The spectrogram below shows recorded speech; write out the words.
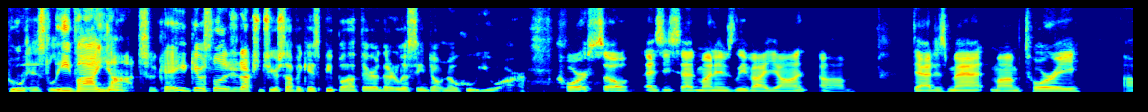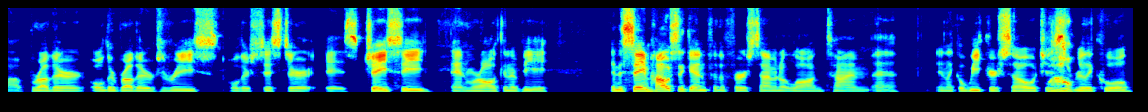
Who is Levi Yount? Okay, give us a little introduction to yourself in case people out there that are listening don't know who you are. Of course. So, as you said, my name is Levi Yount. Um, dad is Matt, mom Tori, uh, brother, older brother is Reese, older sister is JC, and we're all going to be in the same house again for the first time in a long time, uh, in like a week or so, which is Wow. really cool.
